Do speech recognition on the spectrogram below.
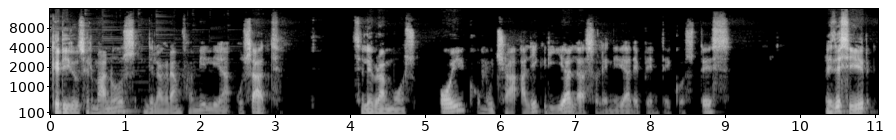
Queridos hermanos de la gran familia USAT, celebramos hoy con mucha alegría la solemnidad de Pentecostés, es decir,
